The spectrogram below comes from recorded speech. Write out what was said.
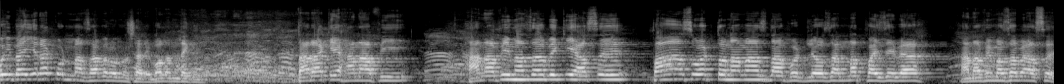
ওই ভাইয়েরা কোন মাঝাবের অনুসারী? বলেন দেখি। তারা কে? হানাফি। হানাফি মাঝাবে কি আছে? পাঁচ ওয়াক্ত নামাজ না পড়লেও জান্নাত পাই যাবে হানাফি মাঝাবে আছে?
